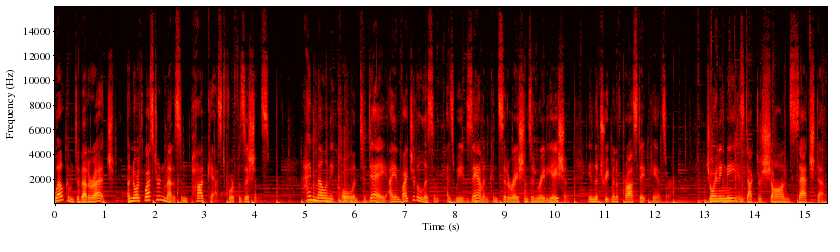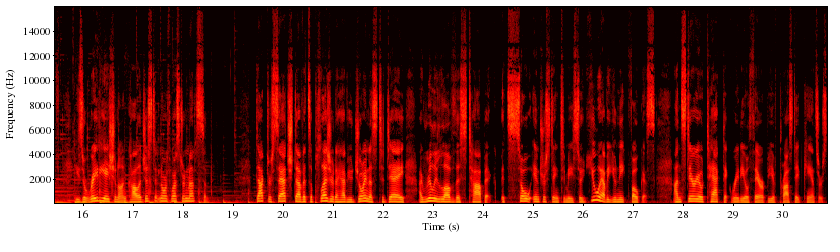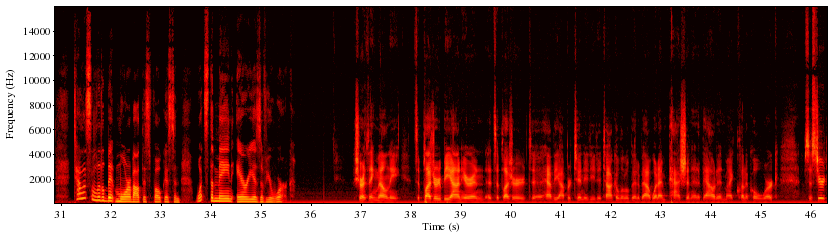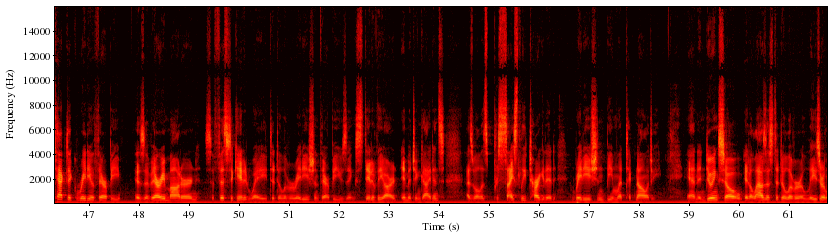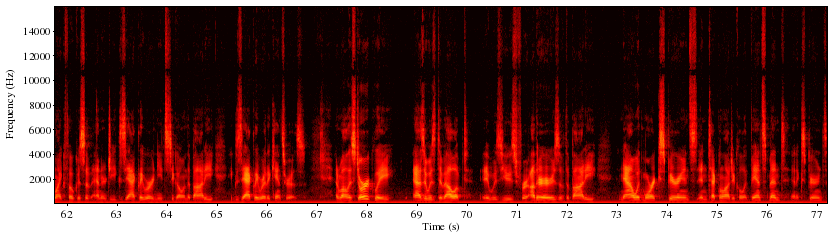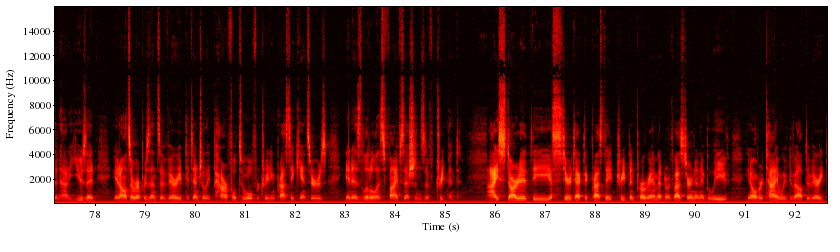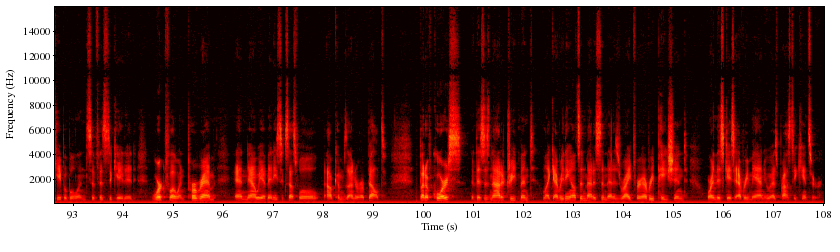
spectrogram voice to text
Welcome to Better Edge, a Northwestern medicine podcast for physicians. I'm Melanie Cole, and today I invite you to listen as we examine considerations in radiation in the treatment of prostate cancer. Joining me is Dr. Sean Sachdev. He's a radiation oncologist at Northwestern Medicine. Dr. Sachdev, it's a pleasure to have you join us today. I really love this topic. It's so interesting to me. So, you have a unique focus on stereotactic radiotherapy of prostate cancers. Tell us a little bit more about this focus and what's the main areas of your work? Sure thing, Melanie. It's a pleasure to be on here, and it's a pleasure to have the opportunity to talk a little bit about what I'm passionate about in my clinical work. So, stereotactic radiotherapy is a very modern, sophisticated way to deliver radiation therapy using state of the art imaging guidance as well as precisely targeted radiation beamlet technology. And in doing so, it allows us to deliver a laser like focus of energy exactly where it needs to go in the body, exactly where the cancer is. And while historically, as it was developed, it was used for other areas of the body now, with more experience in technological advancement and experience in how to use it, it also represents a very potentially powerful tool for treating prostate cancers in as little as five sessions of treatment. I started the stereotactic prostate treatment program at Northwestern, and I believe, you know, over time we've developed a very capable and sophisticated workflow and program, and now we have many successful outcomes under our belt. But of course, this is not a treatment like everything else in medicine that is right for every patient, or in this case, every man who has prostate cancer.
